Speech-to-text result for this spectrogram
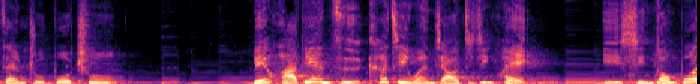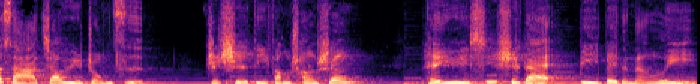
赞助播出。联华电子科技文教基金会以行动播撒教育种子，支持地方创生。培育新时代必备的能力。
